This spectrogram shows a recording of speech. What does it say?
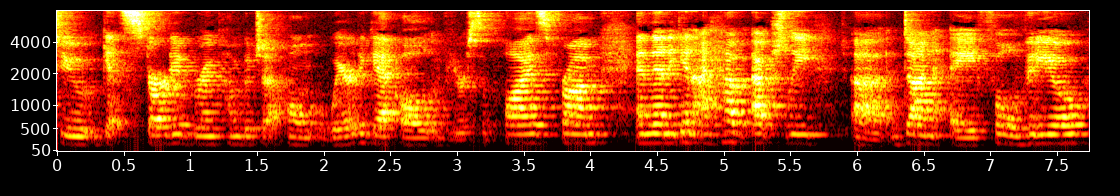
to get started brewing kombucha at home, where to get all of your supplies from, and then again I have actually uh, done a full video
